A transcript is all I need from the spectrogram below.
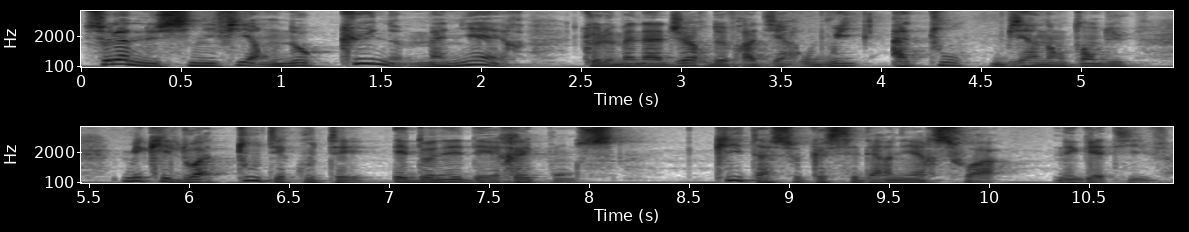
Cela ne signifie en aucune manière que le manager devra dire oui à tout, bien entendu, mais qu'il doit tout écouter et donner des réponses, quitte à ce que ces dernières soient négatives.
